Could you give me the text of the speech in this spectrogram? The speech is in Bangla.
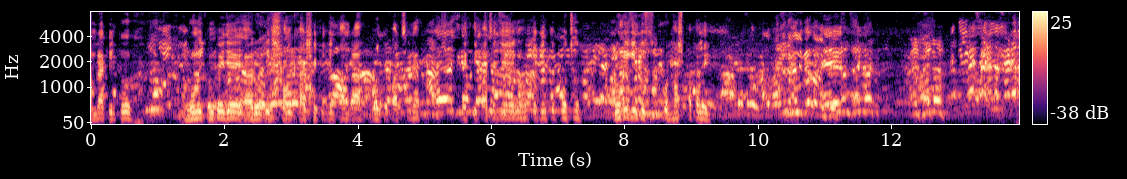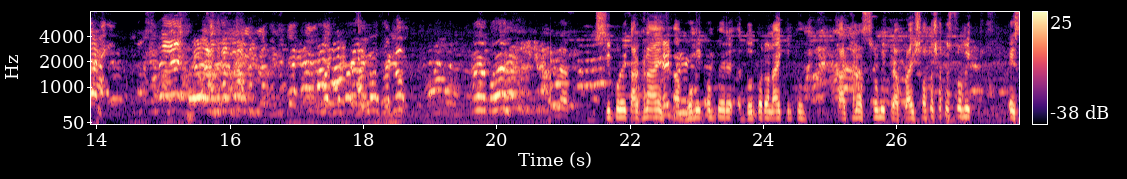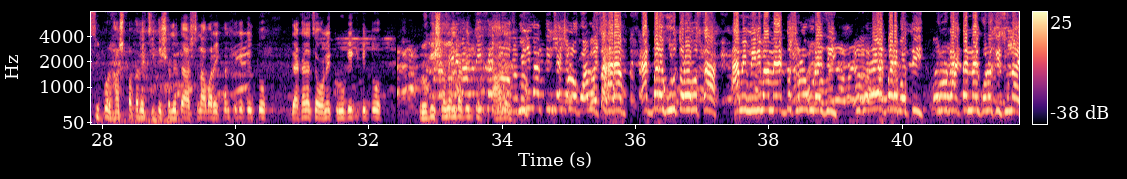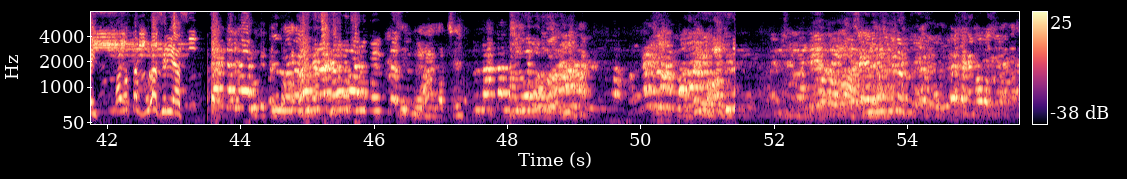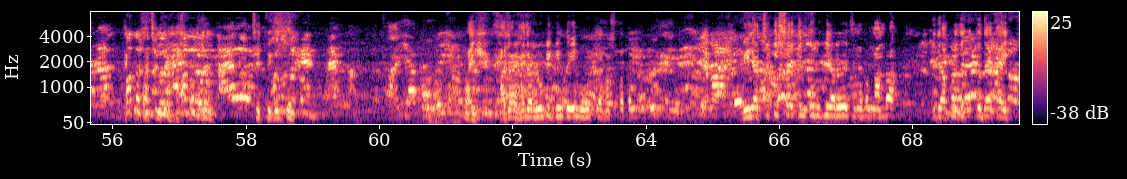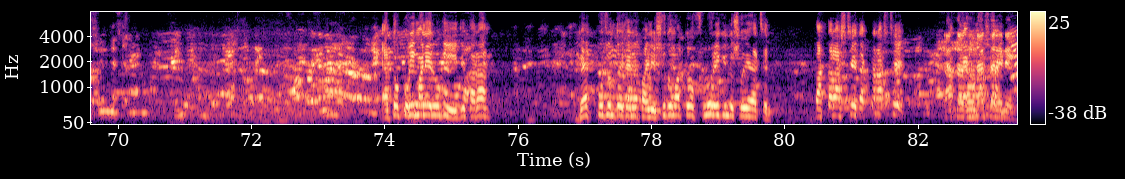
আমরা কিন্তু ভূমিকম্পে যে রোগীর সংখ্যা, সেটি কিন্তু আমরা বলতে পারছি না। দেখতে পাচ্ছেন যে এই মুহূর্তে কিন্তু প্রচুর রোগী কিন্তু শ্রীপুর হাসপাতালে শ্রীপুরের কারখানায় ভূমিকম্পের দুর্ঘটনায় কিন্তু কারখানার শ্রমিকরা প্রায় শত শত শ্রমিক এই শ্রীপুর হাসপাতালে চিকিৎসা নিতে আসছেন। আবার এখান থেকে কিন্তু দেখা যাচ্ছে অনেক রোগীকে কিন্তু রোগীর স্বজনরা কিন্তু হাজার মিনিমাম তিন লোক অবস্থা খারাপ। একবারে গুরুতর অবস্থা। আমি মিনিমাম এক দেড়শো লোক উড়াইছি উপরে একবারে ভর্তি। কোনো ডাক্তার নাই কোনো কিছু নাই। অবস্থা পুরো সিরিয়াস দেখতে পাচ্ছেন। চিত্রে কিন্তু প্রায় হাজার হাজার রোগী কিন্তু এই মুহূর্তে হাসপাতালে। বিনা চিকিৎসায় কিন্তু রুগীরা রয়েছেন এবং আমরা যদি আপনাদের একটু দেখাই। এত পরিমাণে রুগী যে তারা বেড পর্যন্ত এখানে পায়নি শুধুমাত্র ফ্লোরে কিন্তু শুয়ে আছেন। ডাক্তার আসছে ডাক্তার আসছে। ডাক্তার কোনো ডাক্তারই নেই।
